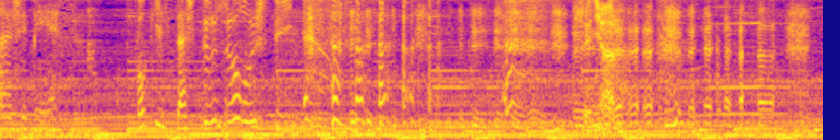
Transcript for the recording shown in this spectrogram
Un GPS. Pour qu'il sache toujours où je suis. Génial.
